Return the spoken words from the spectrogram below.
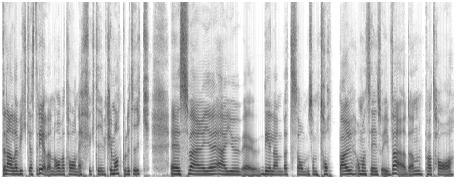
den allra viktigaste delen av att ha en effektiv klimatpolitik. Eh, Sverige är ju eh, det landet som, som toppar, om man säger så, i världen på att ha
